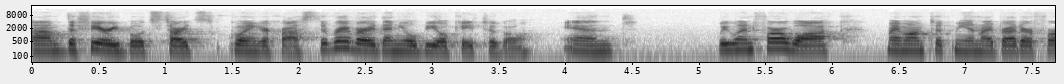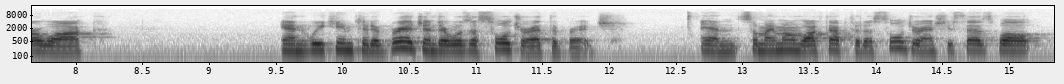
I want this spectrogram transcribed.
um, the ferry boat starts going across the river, then you'll be okay to go. And we went for a walk. My mom took me and my brother for a walk. And we came to the bridge, and there was a soldier at the bridge. And so my mom walked up to the soldier and she says, Well,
